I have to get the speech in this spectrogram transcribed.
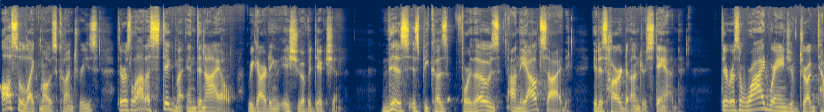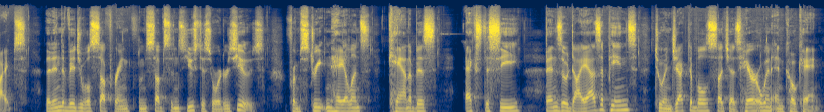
Also, like most countries, there is a lot of stigma and denial regarding the issue of addiction. This is because for those on the outside, it is hard to understand. There is a wide range of drug types that individuals suffering from substance use disorders use, from street inhalants, cannabis, ecstasy, benzodiazepines, to injectables such as heroin and cocaine.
